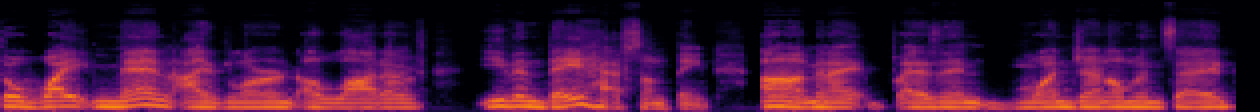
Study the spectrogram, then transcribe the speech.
the white men, I learned a lot of. Even they have something. Um, and I, as in one gentleman said,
